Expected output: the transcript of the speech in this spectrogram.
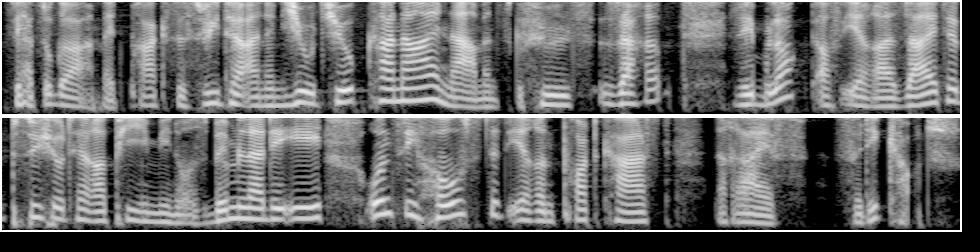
Sie hat sogar mit Praxis Vita einen YouTube-Kanal namens Gefühlssache. Sie bloggt auf ihrer Seite psychotherapie-bimler.de und sie hostet ihren Podcast Reif für die Couch.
